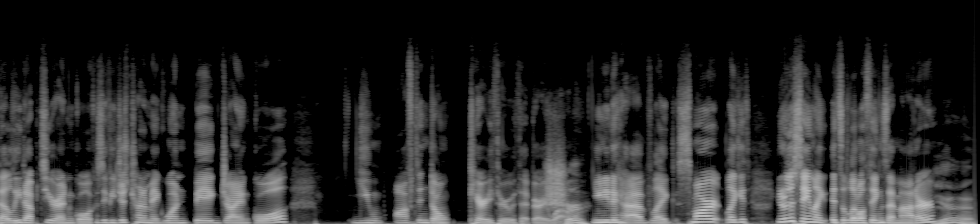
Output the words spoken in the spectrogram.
that lead up to your end goal because if you just try to make one big giant goal, you often don't carry through with it very well. Sure. You need to have like smart, like it's you know the saying like it's the little things that matter Yeah.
